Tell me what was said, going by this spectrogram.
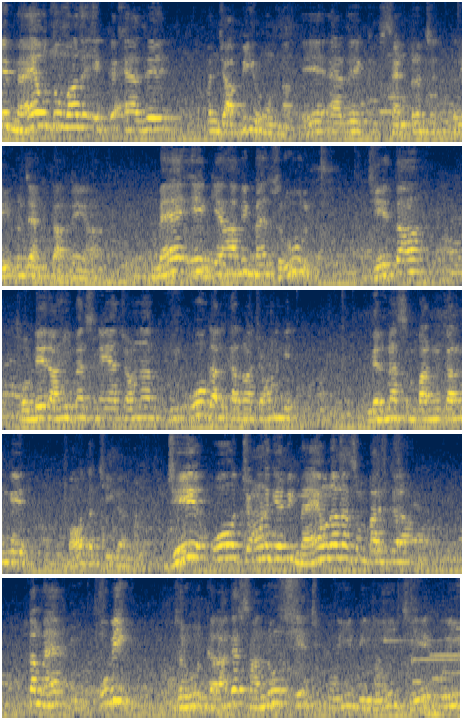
ਤੇ ਮੈਂ ਉਸ ਤੋਂ ਬਾਅਦ ਇੱਕ ਐਜ਼ ਏ ਪੰਜਾਬੀ ਹੋਣ ਨਾਤੇ, ਐਜ਼ ਏ ਸੈਂਟਰ ਚ ਰਿਪਰੈਜ਼ੈਂਟ ਕਰ ਰਹੇ। ਆ ਮੈਂ ਇਹ ਕਿਹਾ ਵੀ ਮੈਂ ਜ਼ਰੂਰ, ਜੇ ਤਾਂ ਤੁਹਾਡੇ ਰਾਹੀਂ ਮੈਂ ਸੁਨੇਹਾ ਚਾਹੁੰਦਾ ਵੀ ਉਹ ਗੱਲ ਕਰਨਾ ਚਾਹਣਗੇ, ਮੇਰੇ ਨਾਲ ਸੰਪਰਕ ਕਰਨਗੇ, ਬਹੁਤ ਅੱਛੀ ਗੱਲ ਜੇ ਉਹ ਚਾਹਣਗੇ ਵੀ ਮੈਂ ਉਹਨਾਂ ਨਾਲ ਸੰਪਰਕ ਕਰਾਂ, ਤਾਂ ਮੈਂ ਉਹ ਵੀ ਜ਼ਰੂਰ ਕਰਾਂਗੇ। ਸਾਨੂੰ ਇਹ 'ਚ ਕੋਈ ਵੀ ਜੇ ਕੋਈ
